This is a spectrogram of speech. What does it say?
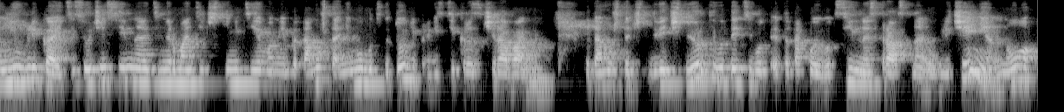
не увлекайтесь очень сильно этими романтическими темами, потому что они могут в итоге привести к разочарованию, потому что две четверки вот эти вот, это такое вот сильное страстное увлечение, но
